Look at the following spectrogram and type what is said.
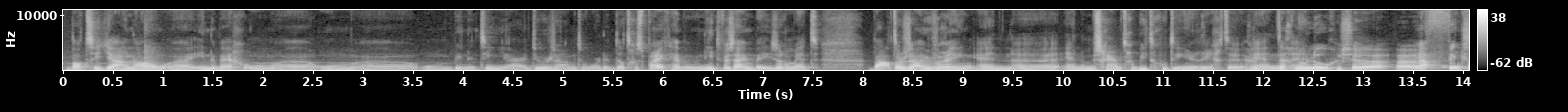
wat zit jou nou eh, in de weg om, eh, om, eh, om binnen tien jaar duurzaam te worden. Dat gesprek hebben we niet. We zijn bezig met waterzuivering en, en een beschermd gebied goed inrichten. En, technologische eh Ja, fixes,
